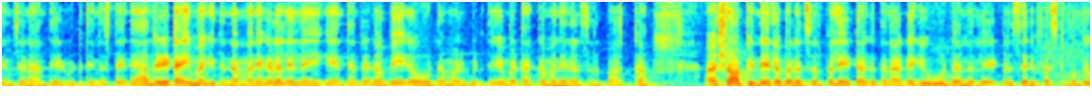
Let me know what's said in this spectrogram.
ತಿನ್ಸೋಣ ಅಂತ ಹೇಳಿಬಿಟ್ಟು ತಿನ್ನಿಸ್ತಾ ಇದ್ದೆ. ಆಲ್ರೆಡಿ ಟೈಮ್ ಆಗಿತ್ತು. ನಮ್ಮ ಮನೆಗಳಲ್ಲೆಲ್ಲ ಹೇಗೆ ಅಂತಂದರೆ ನಾವು ಬೇಗ ಊಟ ಮಾಡಿಬಿಡ್ತೀವಿ ಬಟ್ ಅಕ್ಕ ಮನೆಯಲ್ಲಿ ಸ್ವಲ್ಪ ಅಕ್ಕ ಶಾಪಿಂದ ಎಲ್ಲ ಬರೋದು ಸ್ವಲ್ಪ ಲೇಟ್ ಆಗುತ್ತಲ್ಲ, ಹಾಗಾಗಿ ಊಟನೂ ಲೇಟು ಸರಿ ಫಸ್ಟ್ ಮುದ್ದು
